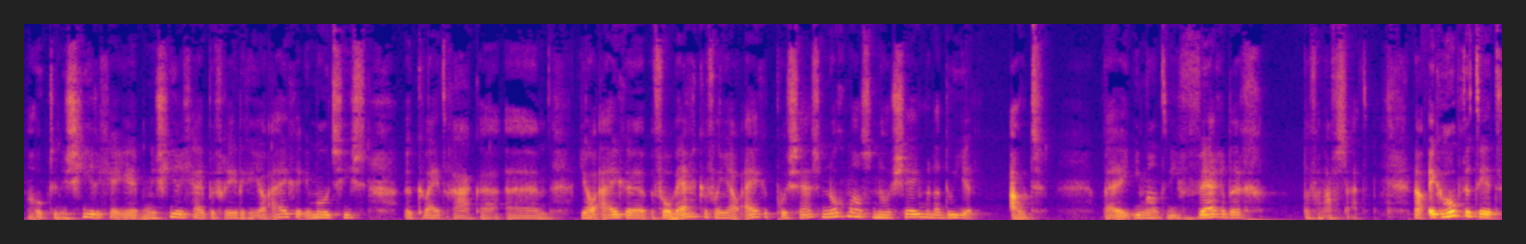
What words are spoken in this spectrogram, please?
maar ook de nieuwsgierigheid, nieuwsgierigheid bevredigen, jouw eigen emoties uh, kwijtraken, uh, jouw eigen verwerken van jouw eigen proces. Nogmaals, no shame, maar dat doe je oud bij iemand die verder ervan afstaat. Nou, ik hoop dat dit,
